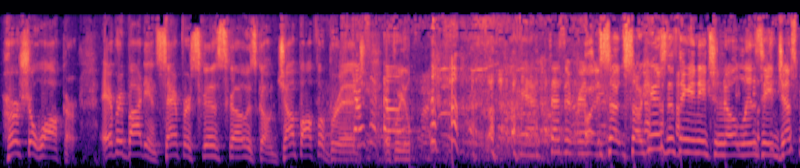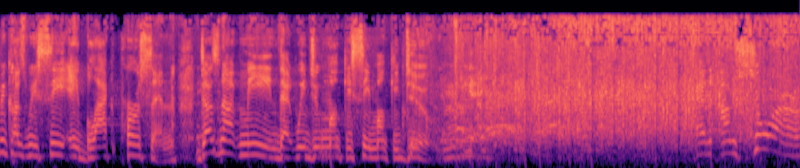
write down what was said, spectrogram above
Herschel Walker, everybody in San Francisco is going to jump off a bridge if we. yeah, doesn't really? So, so here's the thing you need to know, Lindsay. Just because we see a black person does not mean that we do monkey see, monkey do. And I'm sure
